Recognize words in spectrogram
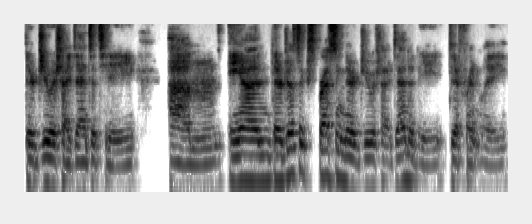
their Jewish identity. Um, and they're just expressing their Jewish identity differently.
